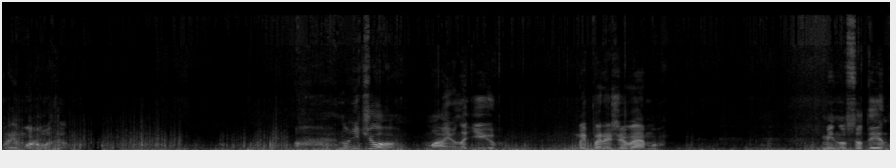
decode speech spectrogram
приморозило. Ну нічого, маю надію, ми переживемо. Мінус один,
